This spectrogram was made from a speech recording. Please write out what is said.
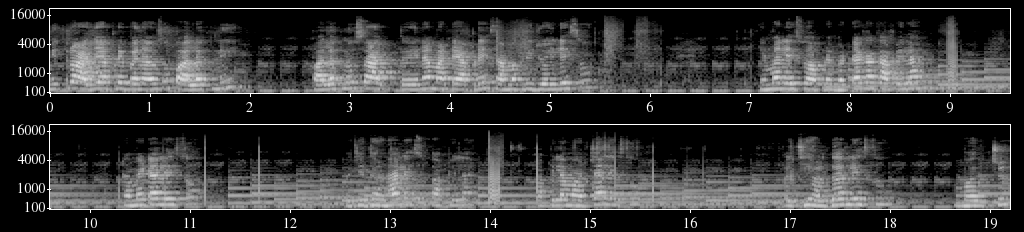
મિત્રો, આજે આપણે બનાવશું પાલકની, પાલકનું શાક. તો એના માટે આપણે સામગ્રી જોઈ લઈશું. એમાં લઈશું આપણે બટાકા કાપેલા, ટમેટા લઈશું, પછી ધણા લઈશું કાપેલા કાપેલા મરચાં લઈશું, પછી હળદર લઈશું, મરચું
